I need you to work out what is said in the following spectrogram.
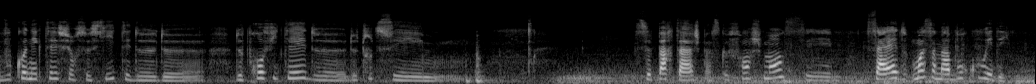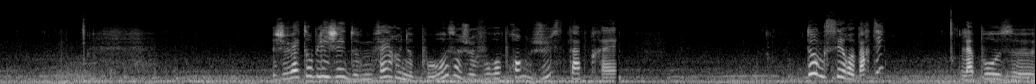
vous connecter sur ce site et de, de, profiter de, de toutes ces ce partage parce que franchement c'est ça aide. Moi ça m'a beaucoup aidé. Je vais être obligée de me faire une pause. Je vous reprends juste après. Donc c'est reparti. La pause euh,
